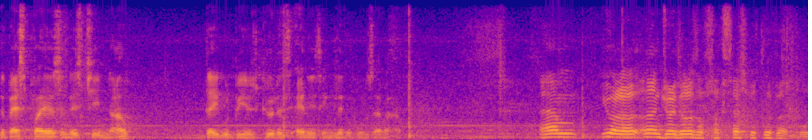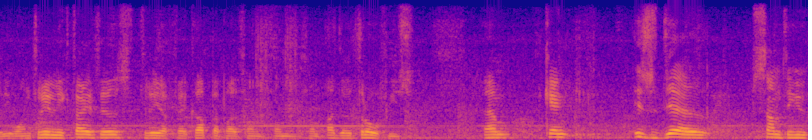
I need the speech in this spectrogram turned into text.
the best players in this team now, they would be as good as anything Liverpool has ever had. Um, you enjoyed a lot of success with Liverpool. You won three league titles, three FA Cup, apart from, from, from other trophies. Um, can is there something you,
